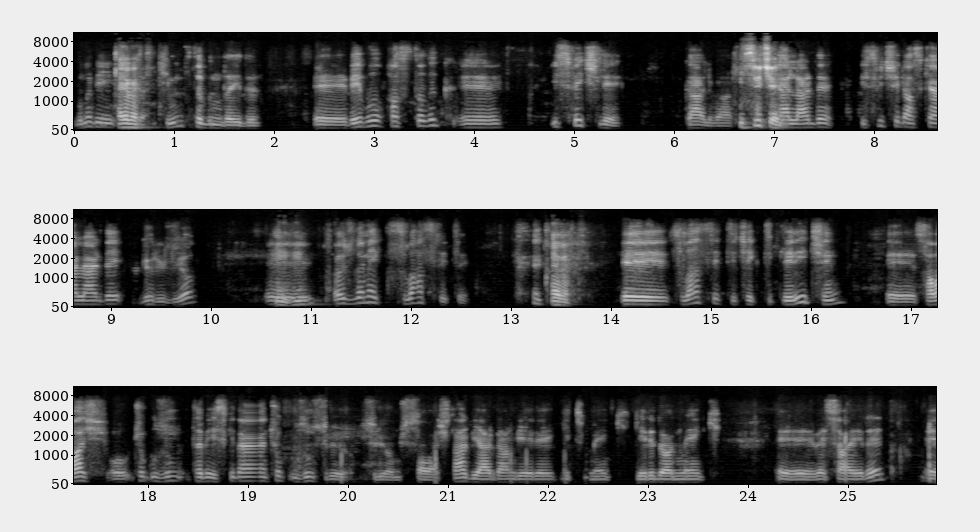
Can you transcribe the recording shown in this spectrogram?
Bunu bir evet. kimin kitabındaydı? E, ve bu hastalık e, İsveçli galiba. İsviçreli. Askerlerde, İsviçreli askerlerde görülüyor. E, hı hı. Özlemek, sıla hasreti. evet. e, sıla hasreti çektikleri için e, savaş o çok uzun tabii eskiden çok uzun sürüyor sürüyormuş savaşlar bir yerden bir yere gitmek geri dönmek e, vesaire. E,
